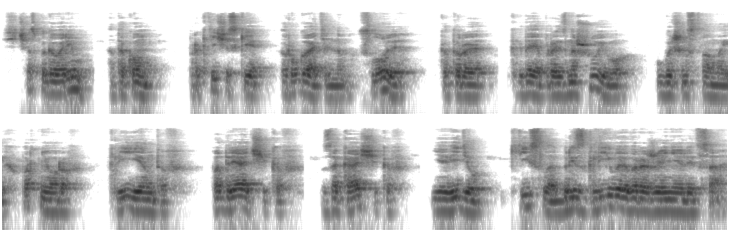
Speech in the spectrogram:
Сейчас поговорим о таком практически ругательном слове, которое, когда я произношу его, у большинства моих партнеров, клиентов, подрядчиков, заказчиков, я видел кислое, брезгливое выражение лица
